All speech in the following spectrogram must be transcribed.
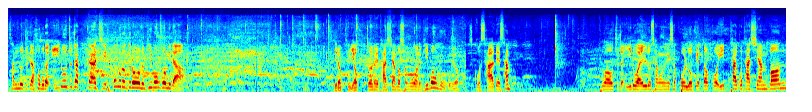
3루 주자 홈으로 2루 주자까지 홈으로 들어오는 비봉고입니다. 이렇게 역전에 다시 한번 성공하는 비봉고고요. 스코어 4대 3. 투아웃 주자 2루와 1루 상황에서 볼 높게 떴고 이 타고 다시 한번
